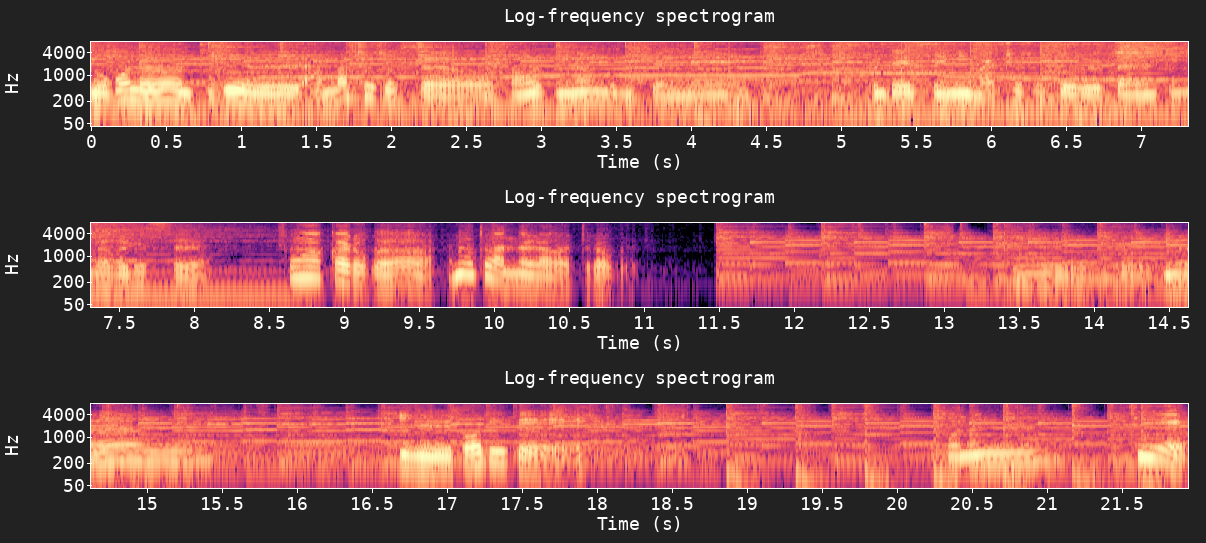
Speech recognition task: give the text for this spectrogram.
요거는 비를 안 맞춰줬어요. 방울 빗나온 거기 때문에. 근데 괜히 맞춰줄 걸 그랬다는 생각을 했어요. 송화가루가 하나도 안 날라갔더라고요. 네, 여기는 일거리대. 이거는 TL.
